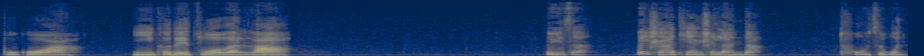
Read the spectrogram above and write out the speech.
不过啊，你可得坐稳啦。驴子，为啥天是蓝的？兔子问。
